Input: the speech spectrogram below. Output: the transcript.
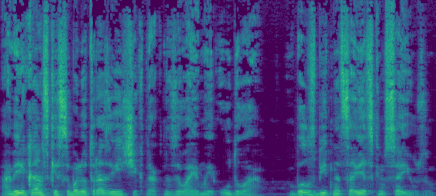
Американский самолет-разведчик, так называемый У-2, был сбит над Советским Союзом.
